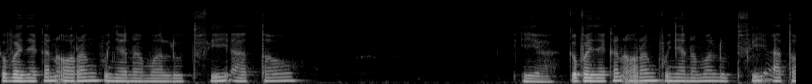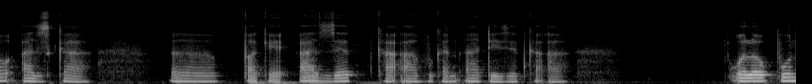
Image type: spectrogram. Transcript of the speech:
kebanyakan orang punya nama Lutfi atau iya kebanyakan orang punya nama Lutfi atau Azka. E, pakai A Z K A bukan A D Z K A. Walaupun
